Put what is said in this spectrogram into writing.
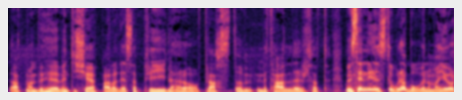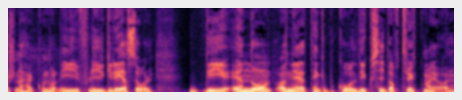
att man behöver inte köpa alla dessa prylar av plast och metaller. Så att, men sen är den stora boven om man gör sådana här kontroller är ju flygresor. Det är ju enormt, när jag tänker på koldioxidavtryck man gör.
